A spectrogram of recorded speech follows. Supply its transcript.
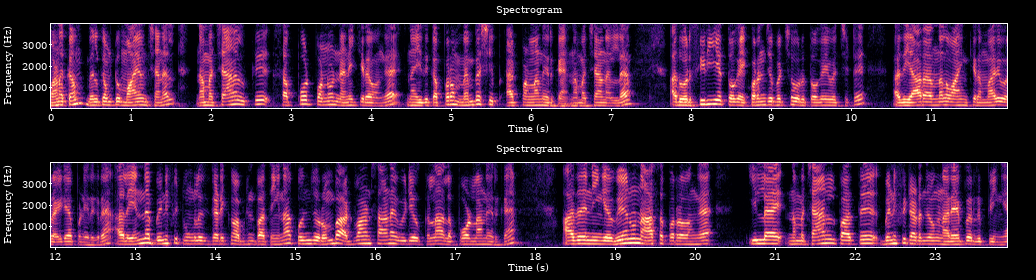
வணக்கம் வெல்கம் டு மாயம் சேனல் நம்ம சேனலுக்கு சப்போர்ட் பண்ணணும்னு நினைக்கிறவங்க நான் இதுக்கப்புறம் மெம்பர்ஷிப் ஆட் பண்ணலான்னு இருக்கேன் நம்ம சேனலில் அது ஒரு சிறிய தொகை குறைஞ்சபட்சம் ஒரு தொகை வச்சுட்டு அது யாராக இருந்தாலும் வாங்கிக்கிற மாதிரி ஒரு ஐடியா பண்ணியிருக்கிறேன் அதில் என்ன பெனிஃபிட் உங்களுக்கு கிடைக்கும் அப்படின்னு பார்த்தீங்கன்னா கொஞ்சம் ரொம்ப அட்வான்ஸான வீடியோக்கெல்லாம் அதில் போடலான்னு இருக்கேன். அதை நீங்கள் வேணும்னு ஆசைப்பட்றவங்க இல்லை நம்ம சேனல் பார்த்து பெனிஃபிட் அடைஞ்சவங்க நிறைய பேர் இருப்பீங்க.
